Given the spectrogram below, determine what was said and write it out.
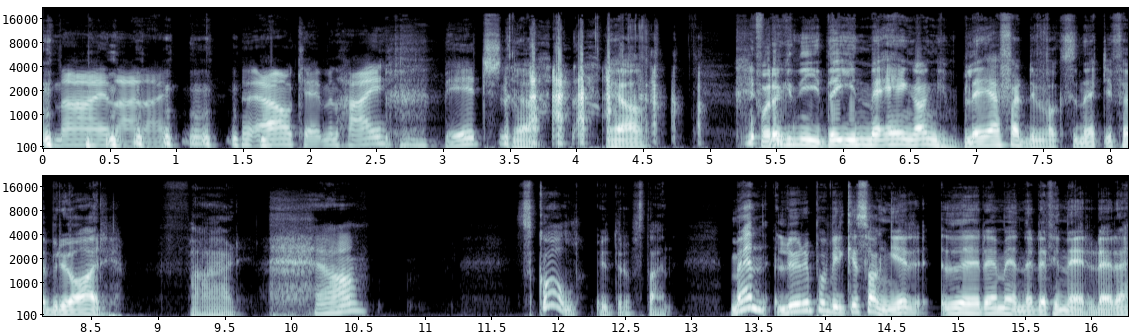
Nei, nei, nei. Ja, ok, men hei, bitch. Ja. ja. For å gni det inn med en gang ble jeg ferdigvaksinert i februar. Fæl. Ja, Skål! Utropstegn. Men lurer på hvilke sanger dere mener definerer dere.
